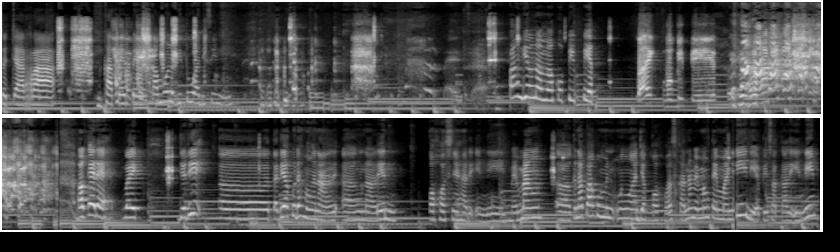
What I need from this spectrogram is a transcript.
Secara KTP kamu lebih tua di sini. Panggil namaku Pipit. Baik, Bu Pipit. Oke deh, baik. Jadi eh, tadi aku udah mengenali, eh, ngenalin co-hostnya hari ini. Memang eh, kenapa aku men- mengajak co-host karena memang temanya di episode kali ini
